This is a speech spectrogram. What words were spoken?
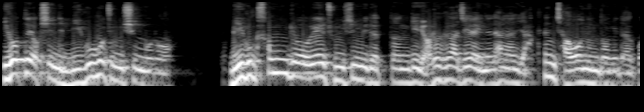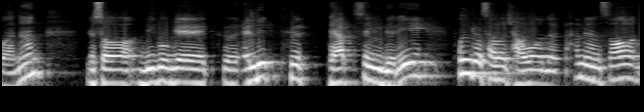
이것도 역시 미국을 중심으로 미국 선교의 중심이 됐던 게 여러 가지가 있는데 하나는 학생 자원 운동이라고 하는 그래서 미국의 그 엘리트 대학생들이 선교사로 자원을 하면서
